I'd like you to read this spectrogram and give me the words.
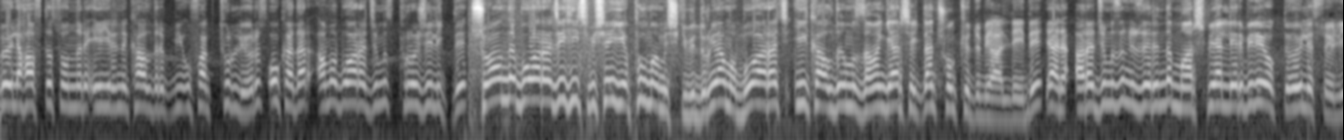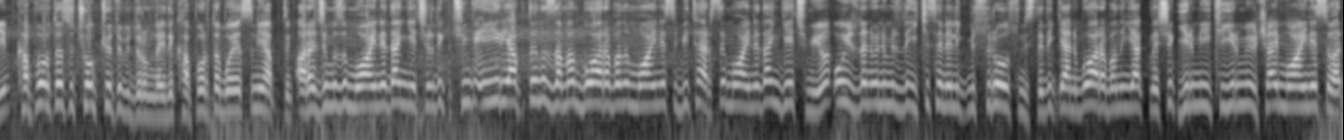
Böyle hafta sonları eğrini kaldırıp bir ufak turluyoruz. O kadar ama bu aracımız projelikti. Şu anda bu araca hiçbir şey yapılmamış gibi duruyor ama bu araç ilk aldığımız zaman gerçekten çok kötü bir haldeydi. Yani aracımızın üzerinde marş bir yerleri bile yoktu öyle söyleyeyim. Kaportası çok kötü bir durumdaydı. Kaporta boyasını yaptık. Aracımızı muayeneden geçirdik. Çünkü eğir yaptığınız zaman bu arabanın muayenesi biterse muayeneden geçmiyor. O yüzden önümüzde 2 senelik bir süre olsun istedik. Yani bu arabanın yaklaşık 22-23 ay muayenesi var.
